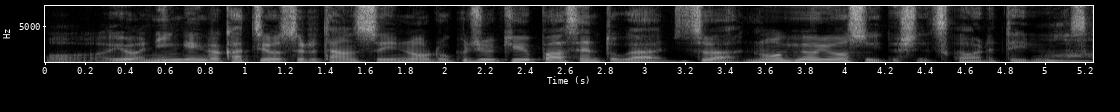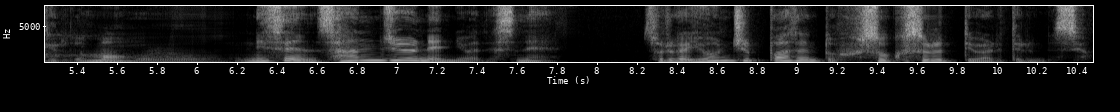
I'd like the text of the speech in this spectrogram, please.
お要は人間が活用する淡水の69%が実は農業用水として使われているんですけれども2030年にはですねそれが40%不足するって言われてるんですよ。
